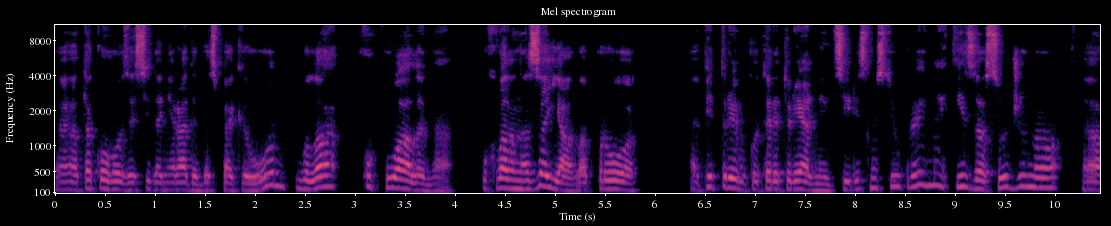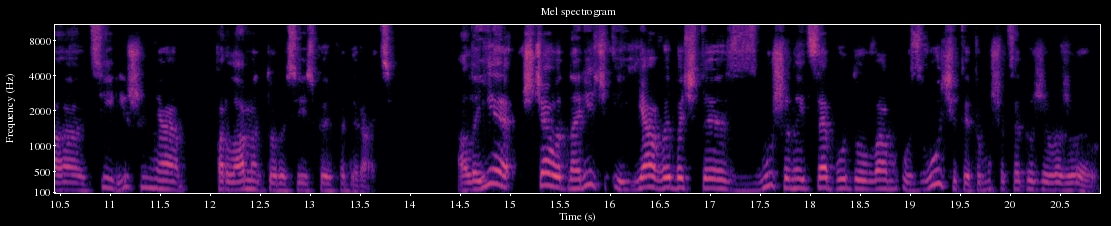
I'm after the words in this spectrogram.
е, такого засідання Ради безпеки ООН була ухвалена, ухвалена заява про е, підтримку територіальної цілісності України і засуджено е, ці рішення парламенту Російської Федерації. Але є ще одна річ, і я, вибачте, змушений це буду вам озвучити, тому що це дуже важливо.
